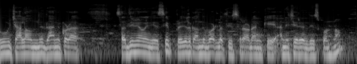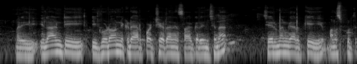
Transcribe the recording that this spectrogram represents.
భూమి చాలా ఉంది. దాన్ని కూడా సద్వినియోగం చేసి ప్రజలకు అందుబాటులో తీసుకురావడానికి అన్ని చర్యలు తీసుకుంటున్నాం. మరి ఇలాంటి ఈ గోడౌన్ ఇక్కడ ఏర్పాటు చేయడానికి సహకరించిన చైర్మన్ గారికి మనస్ఫూర్తి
